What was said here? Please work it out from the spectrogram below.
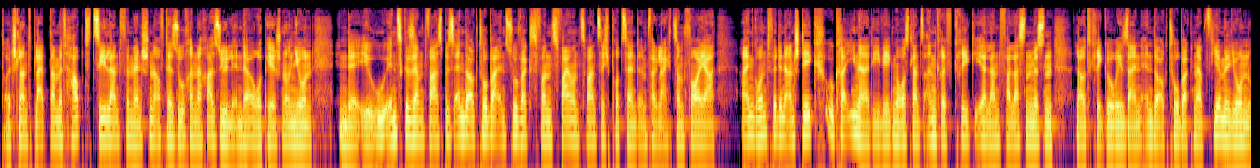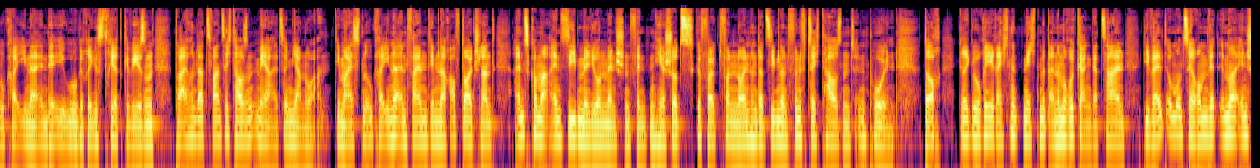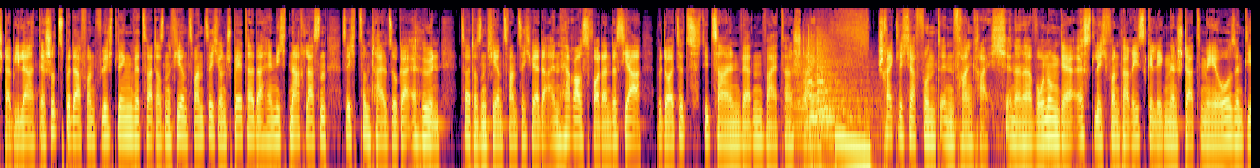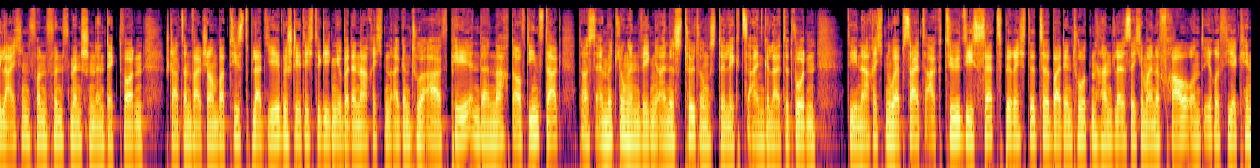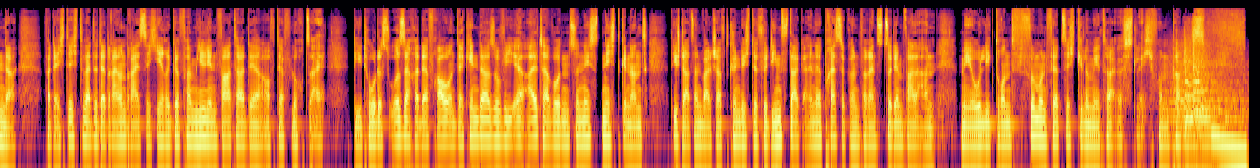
Deutschland bleibt damit Hauptzielland für Menschen auf der Suche nach Asyl in der Europäischen Union. In der EU insgesamt war es bis Ende Oktober ein Zuwachs von 22 Prozent im Vergleich zum Vorjahr. Ein Grund für den Anstieg Ukrainer, die wegen Russlands Angriffskrieg ihr Land verlassen müssen. Laut Grigori seien Ende Oktober knapp vier Millionen Ukrainer in der EU registriert gewesen, 320.000 mehr als im Januar. Die meisten Ukrainer entfallen demnach auf Deutschland. 1,17 Millionen Menschen finden hier Schutz, gefolgt von 957.000 in Polen. Doch Grigori rechnet nicht mit einem Rückgang der Zahlen. Die Welt um uns herum wird immer instabiler. Der Schutzbedarf von Flüchtlingen wird 2024 und später daher nicht nachlassen, sich zum Teil sogar erhöhen. 2024 werde ein herausforderndes Jahr, bedeutet, die Zahlen werden weiter steigen. Schrecklicher Fund in Frankreich. In einer Wohnung der östlich von Paris gelegenen Stadt Meaux sind die Leichen von fünf Menschen entdeckt worden. Staatsanwalt Jean-Baptiste Bladier bestätigte gegenüber der Nachrichtenagentur AFP in der Nacht auf Dienstag, dass Ermittlungen wegen eines Tötungsdelikts eingeleitet wurden. Die Nachrichtenwebsite Actu17 berichtete, bei den Toten handle es sich um eine Frau und ihre vier Kinder. Verdächtigt werde der 33-jährige Familienvater, der auf der Flucht sei. Die Todesursache der Frau und der Kinder sowie ihr Alter wurden zunächst nicht genannt. Die Staatsanwaltschaft kündigte für Dienstag eine Pressekonferenz zu dem Fall an. Meo liegt rund 45 Kilometer östlich von Paris.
